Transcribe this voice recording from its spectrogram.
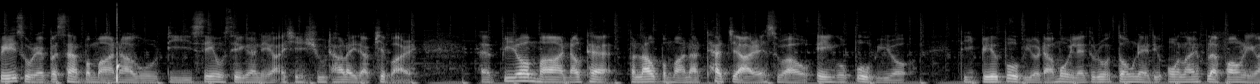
ပေးဆိုတဲ့ပတ်စံပမာဏကိုဒီစေုံစေကန်းတွေကအရင်ယူထားလိုက်တာဖြစ်ပါတယ်အဲပြီးတော့မှနောက်ထပ်ဘလောက်ပမာဏထပ်ကြရဲဆိုတာကိုအိမ်ကိုပို့ပြီးတော့ဒီ bill ပို့ပြီးတော့ဒါမှမဟုတ်ရင်လည်းသူတို့အသုံးတဲ့ဒီ online platform တွေက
